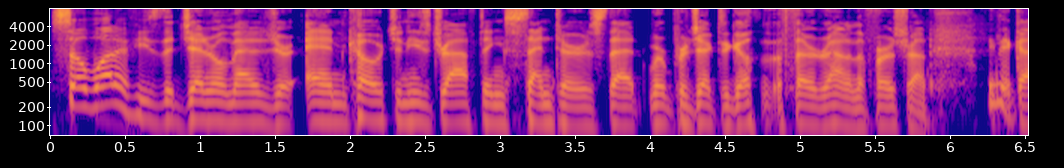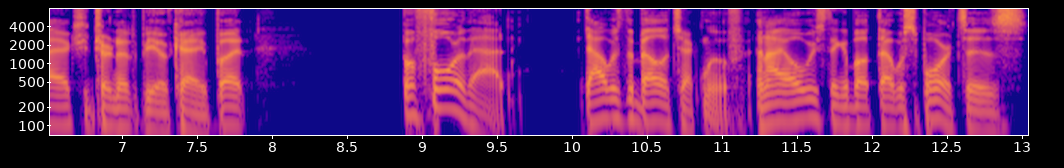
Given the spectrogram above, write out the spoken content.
So what if he's the general manager and coach and he's drafting centers that were projected to go the third round and the first round? I think that guy actually turned out to be okay. But before that, that was the Belichick move. And I always think about that with sports is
